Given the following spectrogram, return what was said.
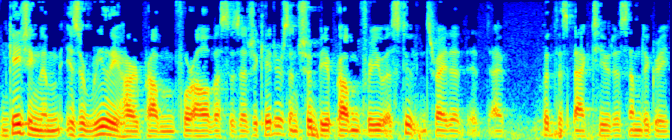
engaging them is a really hard problem for all of us as educators, and should be a problem for you as students, right? It, it, I put this back to you to some degree.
